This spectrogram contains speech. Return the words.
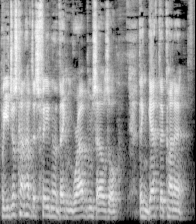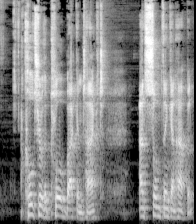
but you just kind of have this feeling that they can grab themselves up, they can get the kind of culture of the club back intact, and something can happen.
